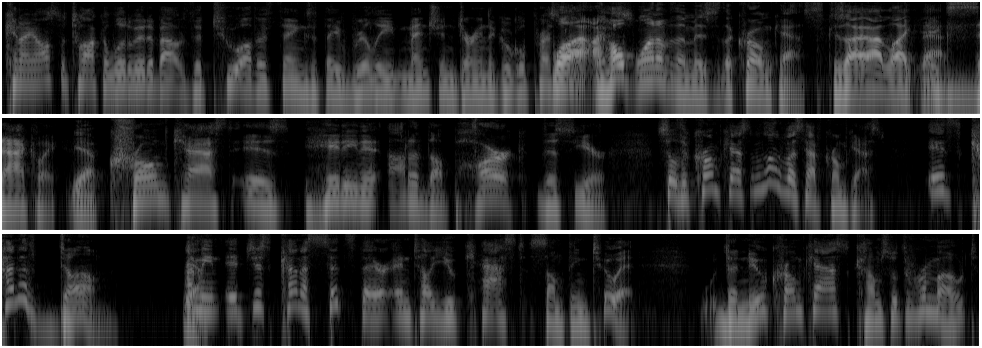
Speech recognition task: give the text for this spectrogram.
can I also talk a little bit about the two other things that they really mentioned during the Google press? Well, I I hope one of them is the Chromecast because I, I like that. Exactly. Yeah. Chromecast is hitting it out of the park this year. So the Chromecast, and a lot of us have Chromecast. It's kind of dumb. I mean, it just kind of sits there until you cast something to it. The new Chromecast comes with a remote,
